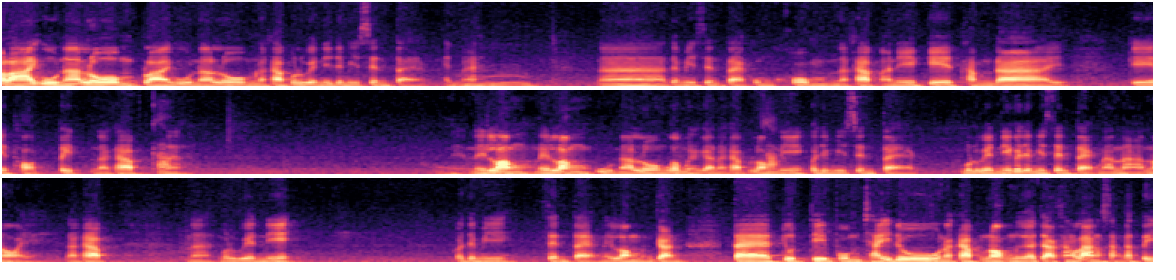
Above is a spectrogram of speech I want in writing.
ปลายอุณาโลม ปลายอุณาโลมนะครับ บริเวณนี้จะมีเส้นแตกเห็นไหมอืมน่าจะมีเส้นแตกคมๆนะครับ อันนี้เกสทำได้ เกสถอดติดนะครับค่ะอะเนี่ยในร่องในร่องอุณาโลมก็เหมือนกันนะครับร่องค่ะนี้ก็จะมีเส้นแตก บริเวณนี้ก็จะมีเส้นแตกหนาๆหน่อยนะครับนะบริเวณนี้ ก็จะมีเส้นแตกในร่องเหมือนกัน แต่จุดที่ผมใช้ดูนะครับ นอกเหนือจากข้างล่างสังกติ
